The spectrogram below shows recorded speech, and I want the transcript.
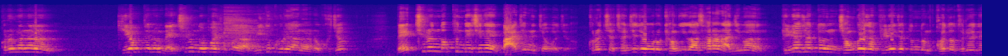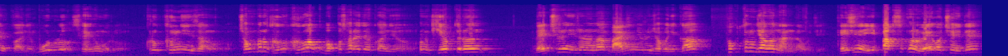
그러면은 기업들은 매출은 높아질 거야. 위드 코로나로 그죠? 매출은 높은 대신에 마진은 적어져. 그렇죠. 전체적으로 경기가 살아나지만 빌려줬던 정부에서 빌려줬던 돈 걷어 들여야 될 거 아니야. 뭘로? 세금으로. 그리고 금리 인상으로. 정부는 그거 그거 갖고 먹고 살아야 될 거 아니에요. 그럼 기업들은 매출은 일어나나 마진율은 적으니까 폭등장은 안 나오지. 대신에 이 박스권을 왜 거쳐야 돼?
